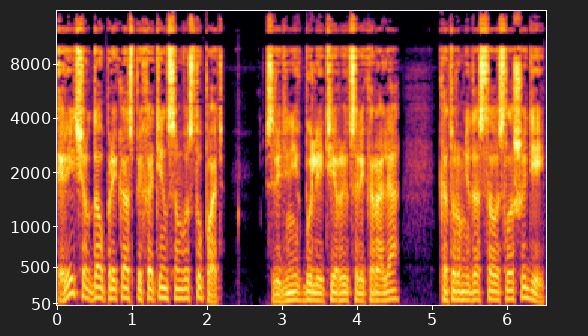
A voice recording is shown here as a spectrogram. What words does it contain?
Ричард дал приказ пехотинцам выступать. Среди них были и те рыцари короля, которым не досталось лошадей,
